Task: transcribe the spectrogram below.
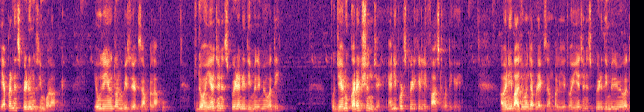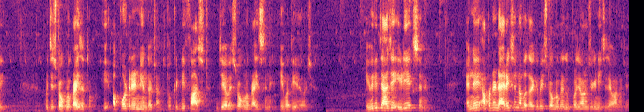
એ આપણને સ્પીડનું સિમ્બોલ આપે. એવું જ અહીંયા હું તમને બીજું એક્ઝામ્પલ આપું. તો જો અહીંયા છે ને સ્પીડ એની ધીમે ધીમે વધી, તો જેનું કરેક્શન છે, એની પણ સ્પીડ કેટલી ફાસ્ટ વધી ગઈ. હવે એની બાજુમાં જ આપણે એક્ઝામ્પલ લઈએ. તો અહીંયા છે ને સ્પીડ ધીમે ધીમે વધી જે સ્ટોકનો પ્રાઇસ હતો, એ અપવર્ડ ટ્રેન્ડની અંદર ચાલતો તો કેટલી ફાસ્ટ જે હવે સ્ટોકનો પ્રાઇસ છે ને, એ વધી રહ્યો છે. એવી રીતે આ જે એડીએક્સ છે ને, એને આપણને ડાયરેક્શન ના બતાવે કે ભાઈ સ્ટોકનો પ્રાઇસ ઉપર જવાનો છે કે નીચે જવાનો છે.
